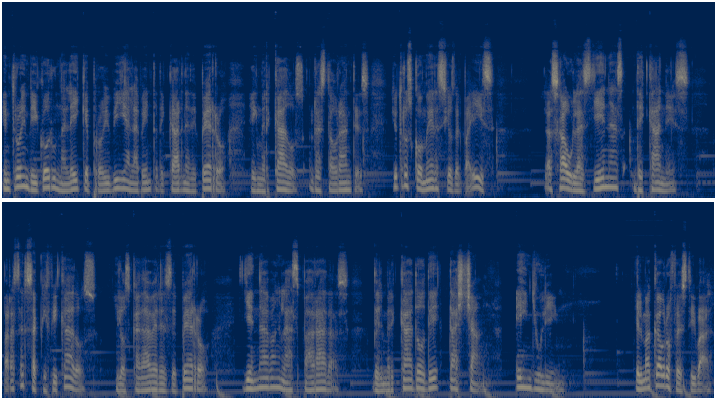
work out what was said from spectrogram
entró en vigor una ley que prohibía la venta de carne de perro en mercados, restaurantes y otros comercios del país, las jaulas llenas de canes para ser sacrificados y los cadáveres de perro llenaban las paradas del mercado de Tashchang en Yulin. El macabro festival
